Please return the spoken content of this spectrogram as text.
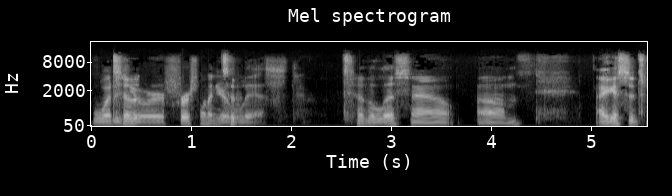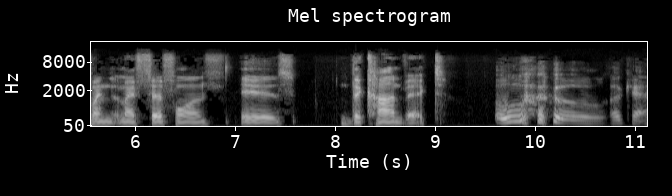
what is your first one on your so- list To the list now. Um, I guess it's my my fifth one is the convict. Ooh okay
